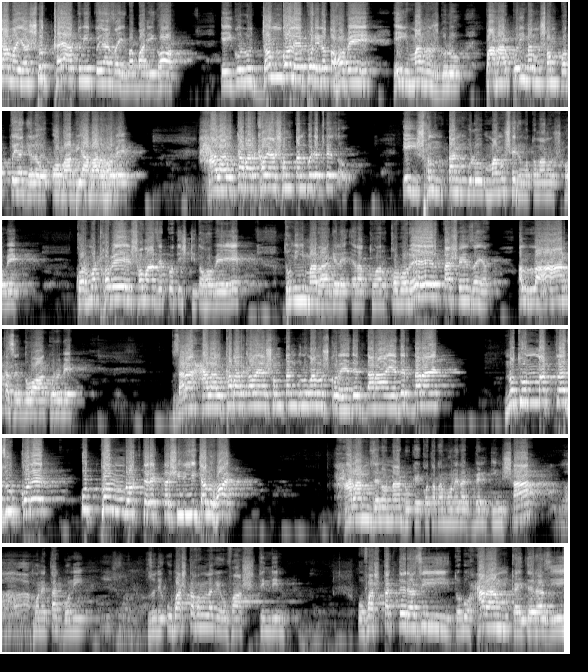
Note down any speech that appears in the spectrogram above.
কামাইয়া সুদ খায়া তুমি তৈয়া যাইবা বাড়ি ঘর এইগুলো জঙ্গলে পরিণত হবে। এই মানুষগুলো পাহাড় পরিমাণ সম্পদ তৈয়া গেলেও অভাবী আবার হবে। হালাল কাবার খাওয়া সন্তান গড়ে থয়ে যাও। এই সন্তানগুলো মানুষের মতো মানুষ হবে, কর্মঠ হবে, সমাজে প্রতিষ্ঠিত হবে। তুমি মারা গেলে এরা তোমার কবরের পাশে যায় আল্লাহর কাছে দোয়া করবে। যারা হালাল খাবার খাওয়ায়, সন্তানগুলো মানুষ করে, এদের দ্বারা এদের দ্বারায় নতুন মাত্রা যোগ করে, উত্তম রক্তের একটা সিঁড়ি চালু হয়। হারাম যেন না ঢুকে, কথাটা মনে রাখবেন ইংসা মনে তাক বনি যদি উপাস তখন লাগে, উপাস, তিন দিন। উপাস থাকতে রাজি, তবু হারাম খাইতে রাজি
